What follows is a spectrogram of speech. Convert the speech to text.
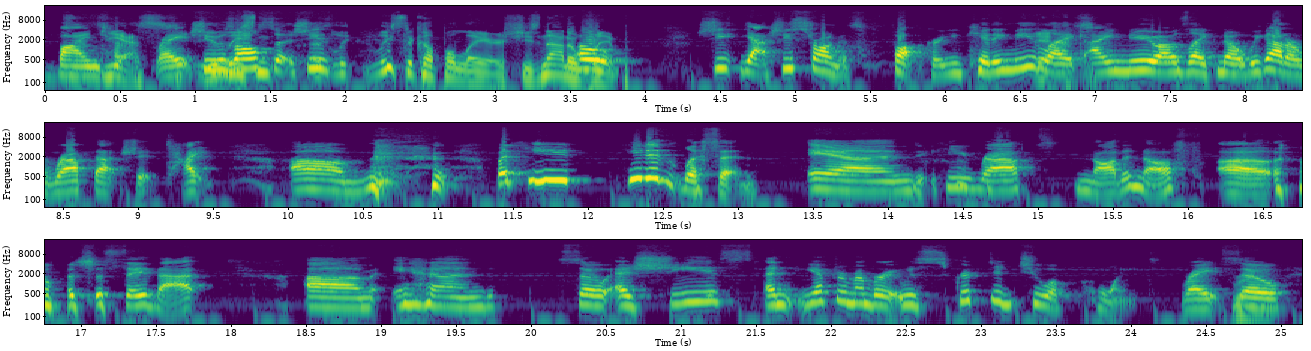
bind her, yes. right? She At was least- also, she's, at at least a couple layers. She's not a Oh, wimp. She yeah, she's strong as fuck. Are you kidding me? Yes. Like I knew I was like, no, we got to wrap that shit tight. Um, but he he didn't listen, and he wrapped not enough. Uh, let's just say that. Um, and so as she's and you have to remember it was scripted to a point, right? So.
